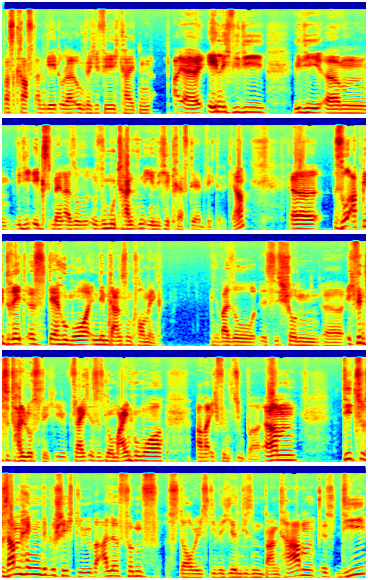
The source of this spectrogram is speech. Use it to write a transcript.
was Kraft angeht oder irgendwelche Fähigkeiten, äh, ähnlich wie die wie die ähm, wie die X-Men, also so Mutanten-ähnliche Kräfte entwickelt, ja. Äh, so abgedreht ist der Humor in dem ganzen Comic. Weil so, es ist schon, äh, ich finde es total lustig. Vielleicht ist es nur mein Humor, aber ich finde es super. Ähm, die zusammenhängende Geschichte über alle fünf Stories, die wir hier in diesem Band haben, ist die,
